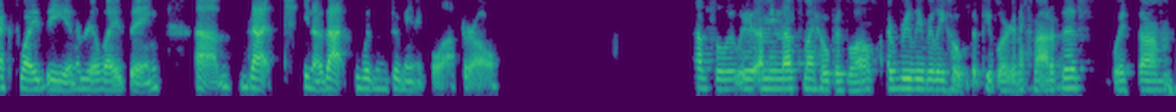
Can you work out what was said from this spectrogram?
xyz and realizing um, that you know that wasn't so meaningful after all Absolutely. I mean, that's my hope as well. I really, really hope that people are going to come out of this with um,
